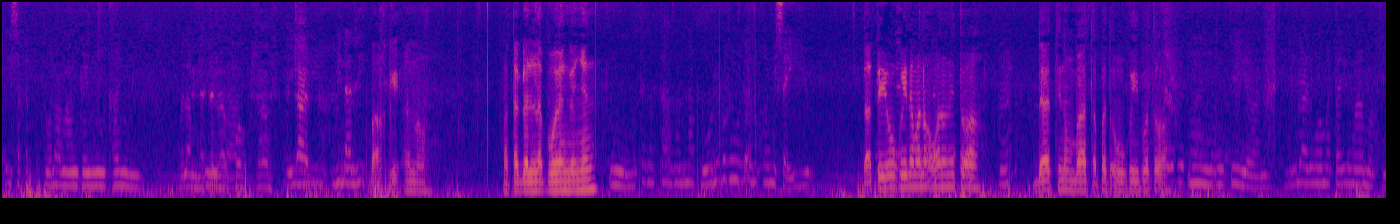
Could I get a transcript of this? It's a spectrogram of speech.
Ay sakit ko lang ang ganyan kanya. Walang Pinadala pera. po sa ospital. Ay binalik. Bakit? Ano? Matagal na po yan ganyan? Oo, matagal-tagal na po. Di ba kung ano kami sa iyo? Dati okay naman ang ano nito ah. Ha? Dati nung bata pa to, okay pa to ah. Hmm, okay yan. Wala nang mamatay yung mama ko.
